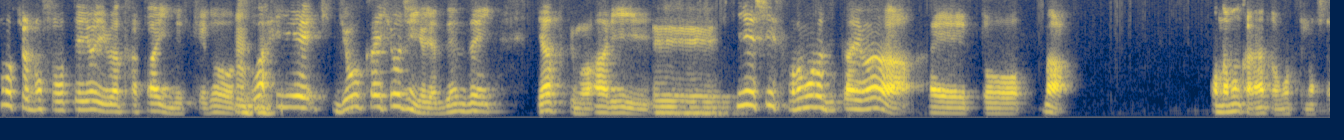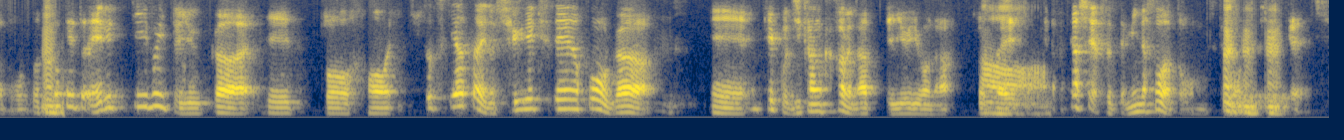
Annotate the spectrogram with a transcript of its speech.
当初の想定よりは高いんですけど、とはいえ、業界標準よりは全然安くもありえ、CAC そのもの自体は、えっ、と、まあ、こんなもんかなと思ってましたと。どっちかというと LTV というか、えっ、と、一月あたりの収益性の方が、えー結構時間かかるなっていうような状態。キャッシュレスってみんなそうだと思うんですけど、うんうんうん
